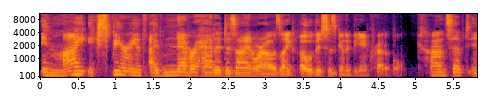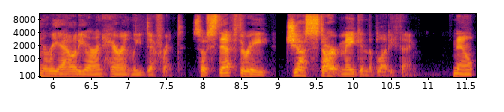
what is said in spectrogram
in my experience, I've never had a design where I was like, oh, this is to be incredible. Concept and reality are inherently different. So, step three, just start making the bloody thing. Now,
